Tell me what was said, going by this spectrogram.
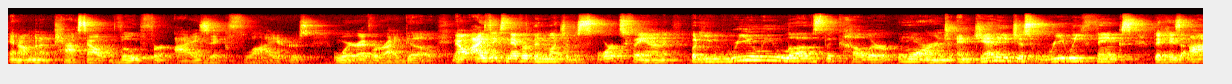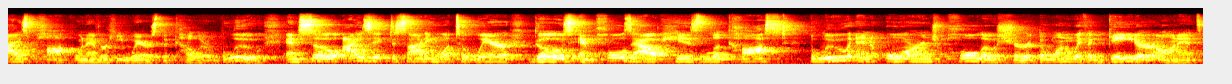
and I'm going to pass out vote for Isaac flyers wherever I go. Now, Isaac's never been much of a sports fan, but he really loves the color orange, and Jenny just really thinks that his eyes pop whenever he wears the color blue. And so Isaac, deciding what to wear, goes and pulls out his Lacoste blue and orange polo shirt, the one with a gator on it,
